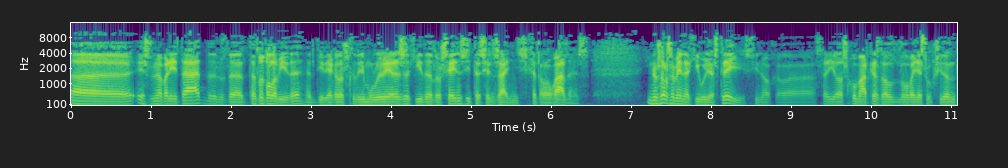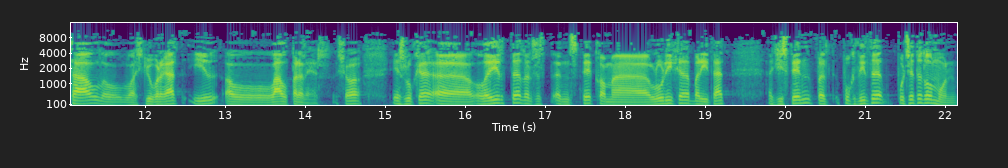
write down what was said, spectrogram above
Uh, és una varietat doncs, de, de tota la vida. Et diré que, doncs, que tenim oliveres aquí de 200 i 300 anys, catalogades. No solament aquí a Ullastrell, sinó que seria les comarques del, del Vallès Occidental, del Baix Llobregat i l'Alt Penedès. Això és el que uh, l'IRTA doncs, ens té com a l'única varietat existent, per, puc dir-te, potser tot el món.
